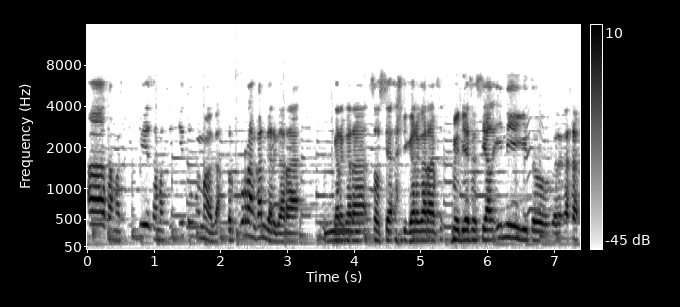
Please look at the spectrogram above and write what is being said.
A sama si B sama si C itu memang agak berkurang kan gara-gara Hmm. gara-gara sosial gara-gara media sosial ini gitu. Gara-gara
